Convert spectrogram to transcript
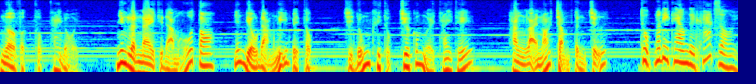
ngờ vực Thục thay đổi. Nhưng lần này thì đảm hố to, những điều đảm nghĩ về Thục, chỉ đúng khi Thục chưa có người thay thế. Hằng lại nói chậm từng chữ. Thục nó đi theo người khác rồi.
